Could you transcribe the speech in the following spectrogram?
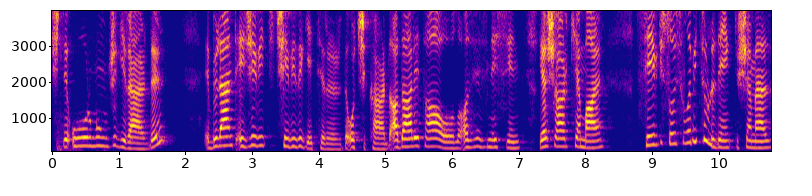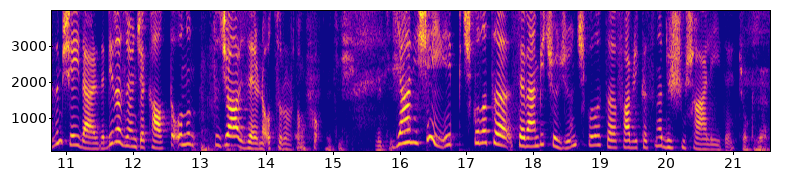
işte Uğur Mumcu girerdi. E, Bülent Ecevit çeviri getirirdi. O çıkardı. Adalet Ağaoğlu, Aziz Nesin, Yaşar Kemal. Sevgi Soysal'a bir türlü denk düşemezdim. Şey derdi, biraz önce kalktı onun sıcağı üzerine otururdum. Müthiş. Müthiş. Yani şey hep çikolata seven bir çocuğun çikolata fabrikasına düşmüş haliydi. Çok güzel.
